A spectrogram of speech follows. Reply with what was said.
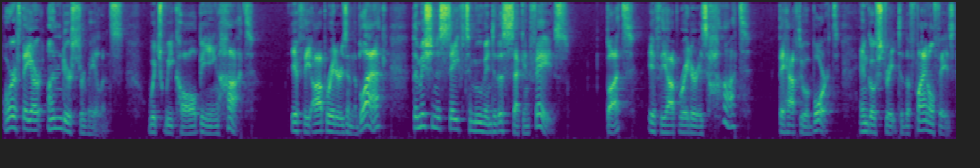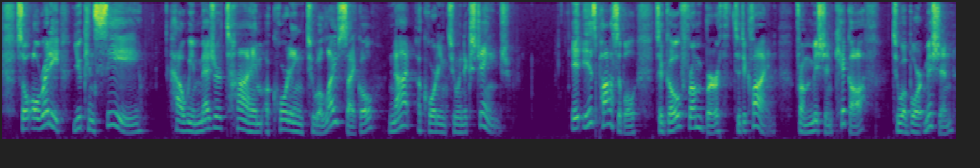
or if they are under surveillance, which we call being hot. If the operator is in the black, the mission is safe to move into the second phase. But if the operator is hot, they have to abort and go straight to the final phase. So already you can see how we measure time according to a life cycle, not according to an exchange. It is possible to go from birth to decline, from mission kickoff to abort mission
